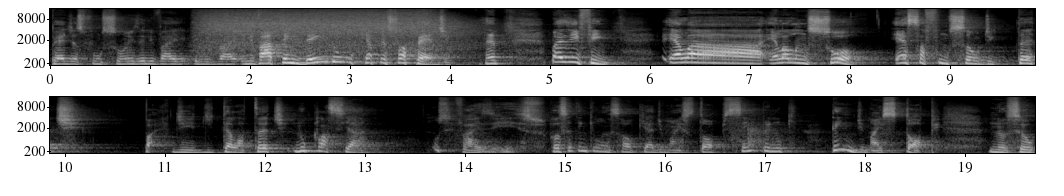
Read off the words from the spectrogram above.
pede as funções, ele vai, ele vai, ele vai atendendo o que a pessoa pede. Né? Mas enfim, ela, ela lançou essa função de touch, de, de tela touch, no classe A. Não se faz isso. Você tem que lançar o que há de mais top, sempre no que tem de mais top no seu,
